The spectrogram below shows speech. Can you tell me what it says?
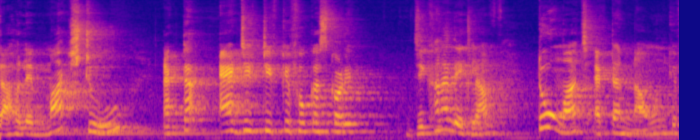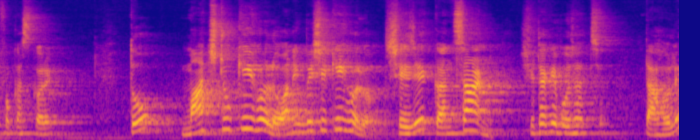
তাহলে মাচ টু একটা অ্যাডজেক্টিভকে ফোকাস করে। যেখানে দেখলাম টু মাছ একটা নাউনকে ফোকাস করে। তো মাছ টু কি হলো? অনেক বেশি কি হলো? সে যে কনসার্ন সেটাকে বোঝাচ্ছে। তাহলে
